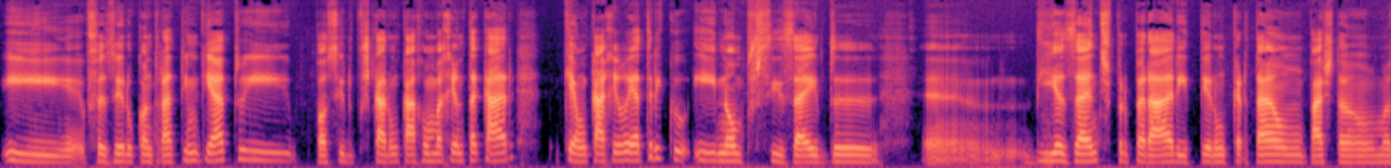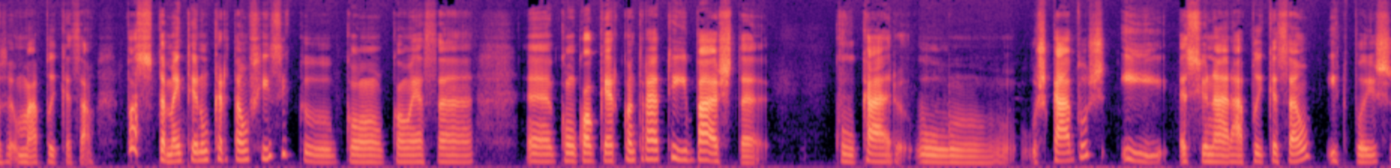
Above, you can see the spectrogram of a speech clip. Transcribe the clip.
e fazer o contrato imediato e posso ir buscar um carro, uma renta-car, que é um carro elétrico e não precisei de uh, dias antes preparar e ter um cartão, basta uma, uma aplicação. Posso também ter um cartão físico com, com essa uh, com qualquer contrato e basta colocar o, os cabos e acionar a aplicação e depois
